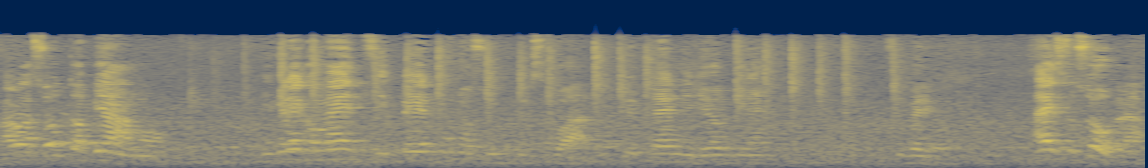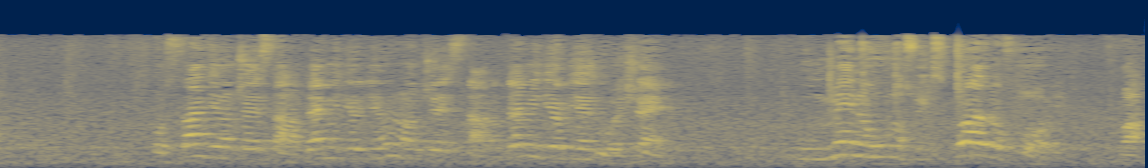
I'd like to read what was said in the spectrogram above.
allora sotto abbiamo greco mezzi per 1 su x quadro più termini di ordine superiore. Adesso sopra costanti non ce ne stanno termini di ordine 1 non ce ne stanno termini di ordine 2 c'è un meno 1 su x quadro fuori qua.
